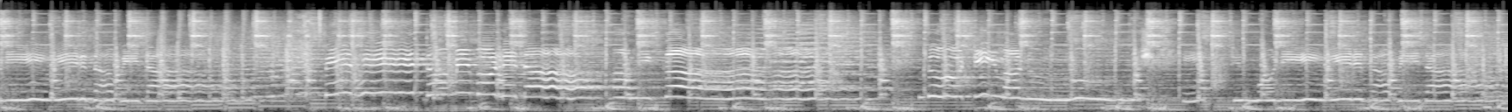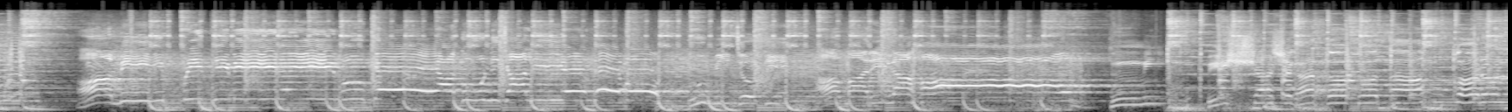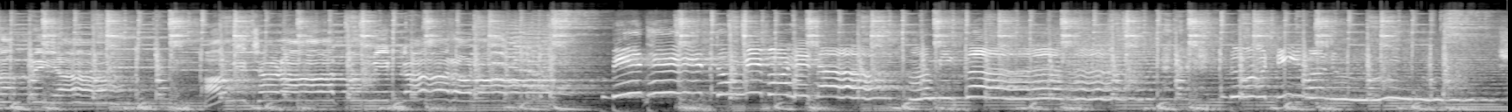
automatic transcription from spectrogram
একটি বিশ্বাসঘাতকতা করো না প্রিয়া। আমি ছাড়া তুমি কারণ। বিধি তুমি বলে মানুষ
